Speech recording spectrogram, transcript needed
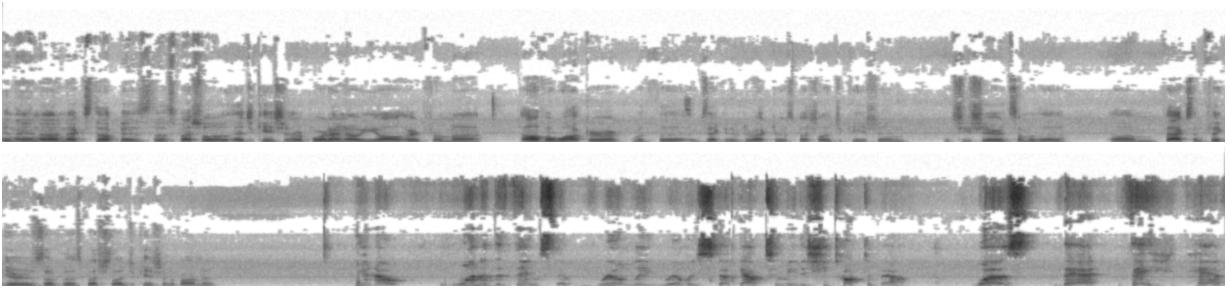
and then uh, next up is the special education report. I know you all heard from uh, Alva Walker with the executive director of special education, and she shared some of the um, facts and figures of the special education department. You know, one of the things that really, really stuck out to me that she talked about was that they have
